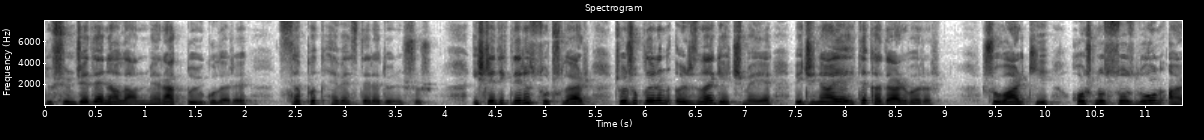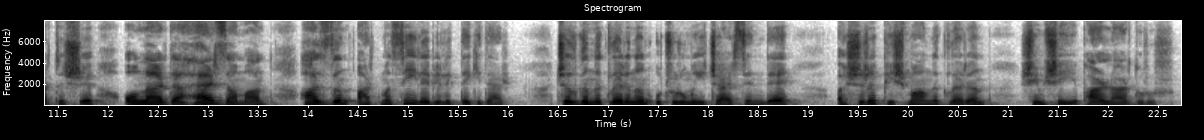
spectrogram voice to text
düşünceden alan merak duyguları sapık heveslere dönüşür. İşledikleri suçlar çocukların ırzına geçmeye ve cinayete kadar varır. Şu var ki hoşnutsuzluğun artışı onlarda her zaman hazzın artması ile birlikte gider. Çılgınlıklarının uçurumu içerisinde aşırı pişmanlıkların şimşeği parlar durur.''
